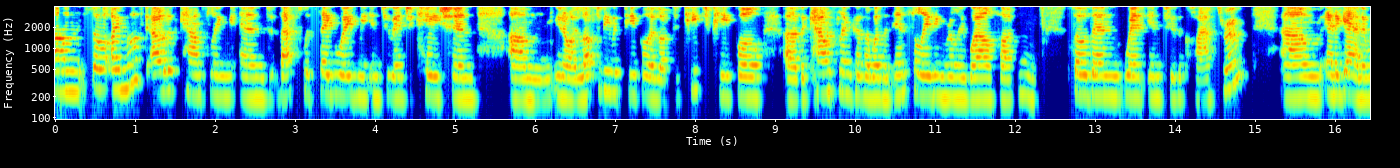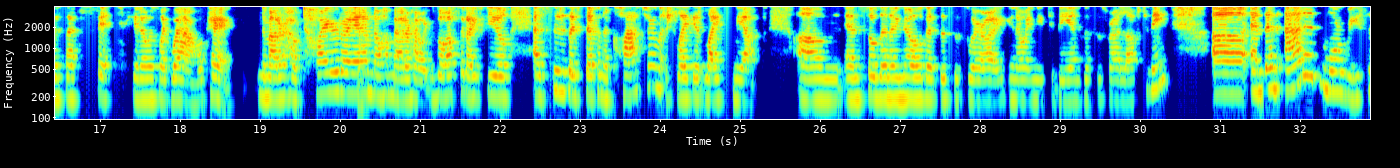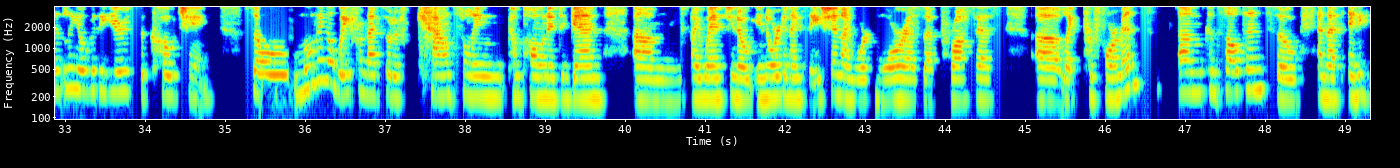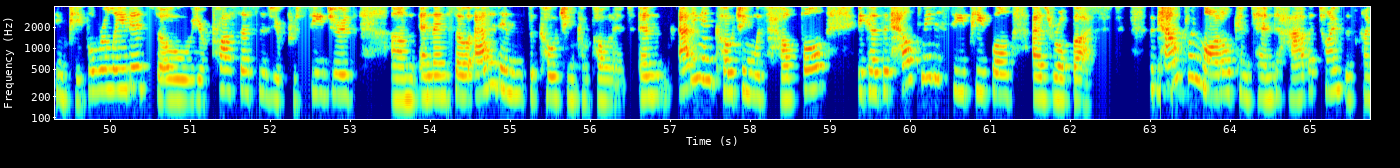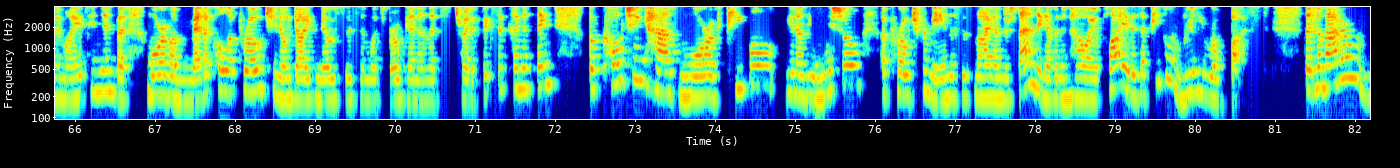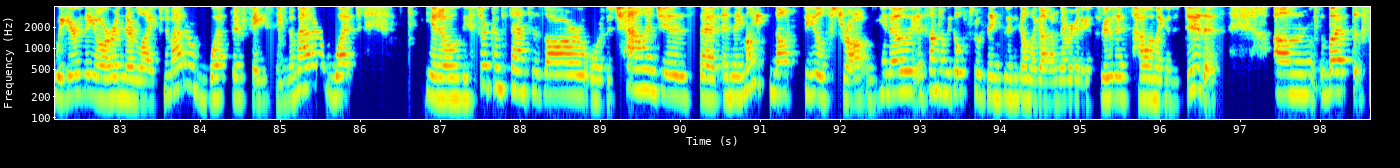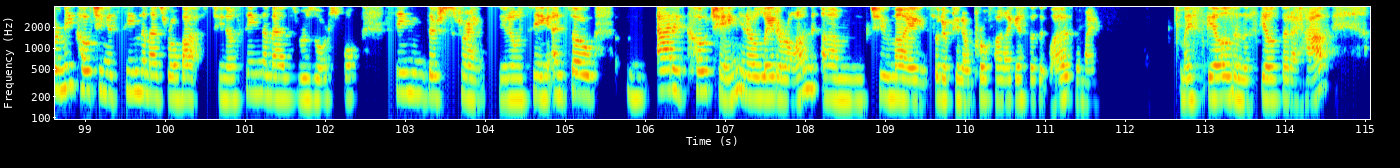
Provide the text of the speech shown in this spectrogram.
Um, so I moved out of counseling, and that's what segued me into education. Um, you know, I love to be with people. I love to teach people. Uh, the counseling, because I wasn't insulating really well, thought, hmm. so then went into the classroom. Um, and again, it was that fit. You know, was like, wow, okay. No matter how tired I am, no matter how exhausted I feel, as soon as I step in a classroom, it's like it lights me up. Um, and so then I know that this is where I, you know, I need to be, and this is where I love to be. Uh, and then added more recently over the years the coaching. So moving away from that sort of counseling component again, um, I went, you know, in organization. I work more as a process, uh, like performance um, consultant. So, and that's anything people related. So your processes, your procedures, um, and then so added in the coaching component. And adding in coaching was helpful because it helped me to see people as robust. The counseling model can tend to have at times, is kind of my opinion, but more of a medical approach, you know, diagnosis and what's broken and let's try to fix it kind of thing. But coaching has more of people, you know, the initial approach for me, and this is my understanding of it and how I apply it, is that people are really robust. That no matter where they are in their life, no matter what they're facing, no matter what you know the circumstances are or the challenges that and they might not feel strong you know? And sometimes we go through things and we think oh my god i'm never going to get through this. How am i going to do this? Um, but for me coaching is seeing them as robust you know seeing them as resourceful seeing their strengths you know and seeing and so added coaching you know later on um, to my sort of you know profile i guess as it was or my my skills and the skills that i have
